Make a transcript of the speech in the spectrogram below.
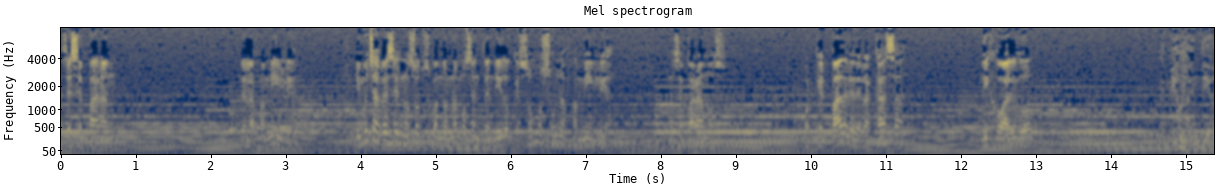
se separan de la familia. Y muchas veces nosotros cuando no hemos entendido que somos una familia, nos separamos porque el padre de la casa dijo algo que me ofendió.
